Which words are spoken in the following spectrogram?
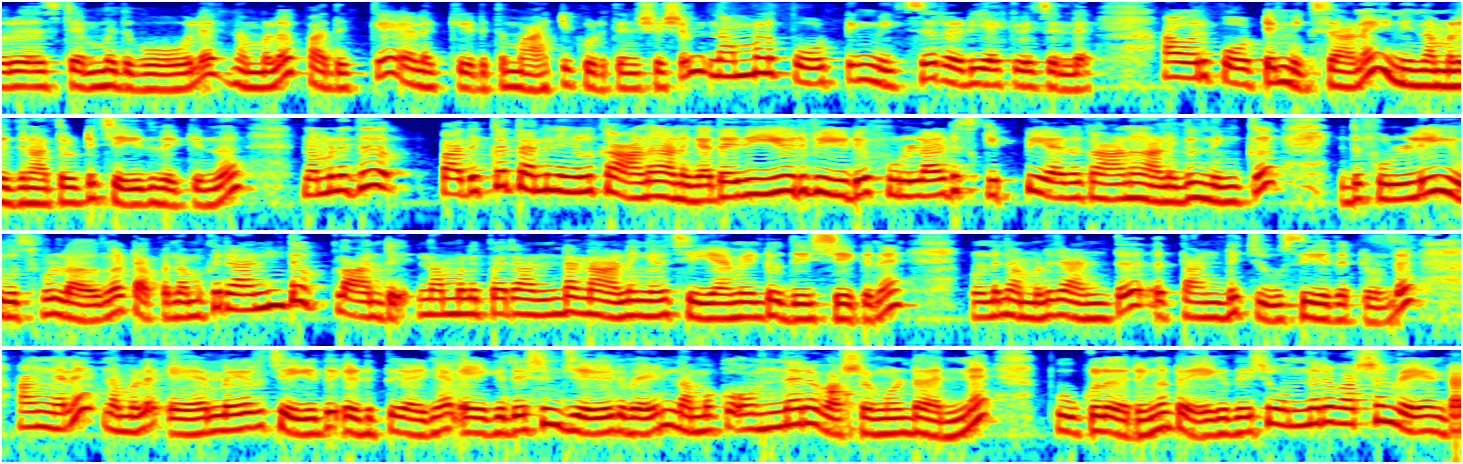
ഒരു സ്റ്റെം ഇതുപോലെ നമ്മൾ പതുക്കെ ഇളക്കിയെടുത്ത് മാറ്റി കൊടുത്തതിന് ശേഷം നമ്മൾ പോട്ടിംഗ് മിക്സ് റെഡിയാക്കി വെച്ചില്ലേ ആ ഒരു പോട്ടിംഗ് മിക്സ് ആണ് ഇനി നമ്മൾ ഇതിനകത്തോട്ട് ചെയ്ത് വെക്കുന്നത്. നമ്മളിത് പതുക്കെ തന്നെ നിങ്ങൾ കാണുകയാണെങ്കിൽ അതായത് ഈ ഒരു വീഡിയോ ഫുള്ളായിട്ട് സ്കിപ്പ് ചെയ്യാതെ കാണുകയാണെങ്കിൽ നിങ്ങൾക്ക് ഇത് ഫുള്ളി യൂസ്ഫുൾ ആകും കേട്ടോ. അപ്പം നമുക്ക് രണ്ട് പ്ലാന്റ് നമ്മളിപ്പോൾ രണ്ടെണ്ണമാണ് ഇങ്ങനെ ചെയ്യാൻ വേണ്ടി ഉദ്ദേശിച്ചിരിക്കുന്നത് അതുകൊണ്ട് നമ്മൾ രണ്ട് തണ്ട് ചൂസ് ചെയ്തിട്ടുണ്ട്. അങ്ങനെ നമ്മൾ എയർ ലെയർ ചെയ്ത് എടുത്തു കഴിഞ്ഞാൽ ഏകദേശം ജെയ്ഡ് വൈൻ നമുക്ക് ഒന്നര വർഷം കൊണ്ട് തന്നെ പൂക്കൾ വരും കേട്ടോ. ഏകദേശം ഒന്നര വർഷം വേണ്ട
